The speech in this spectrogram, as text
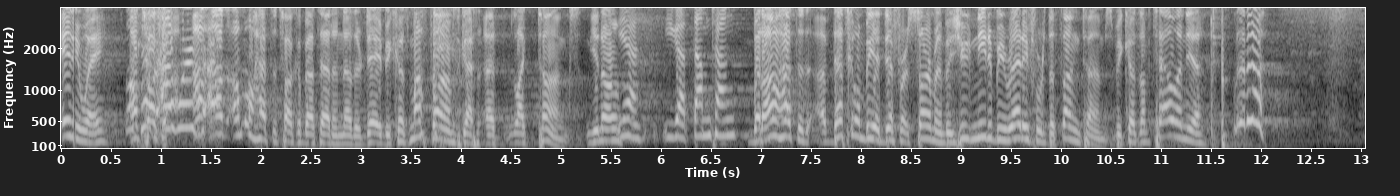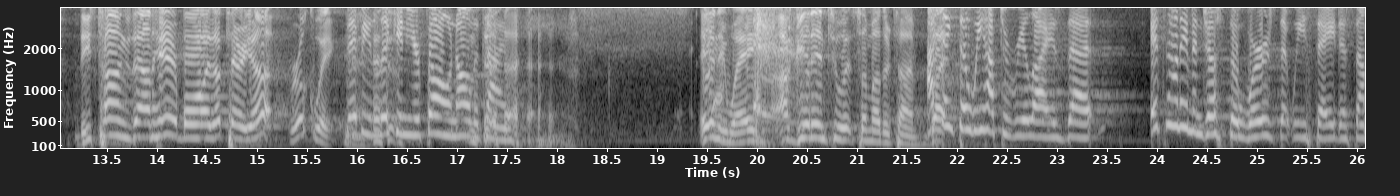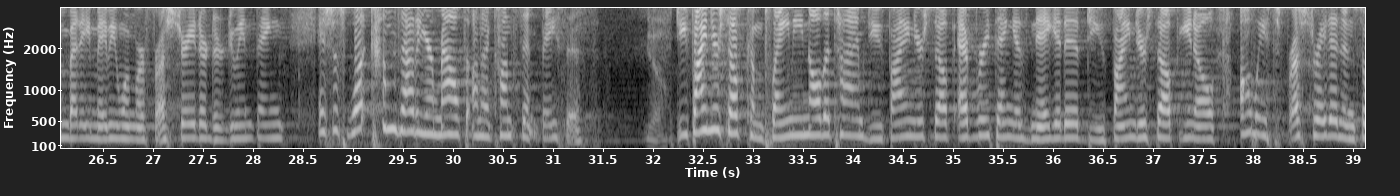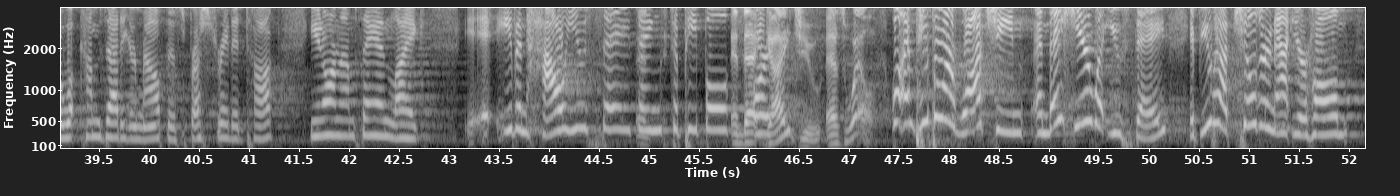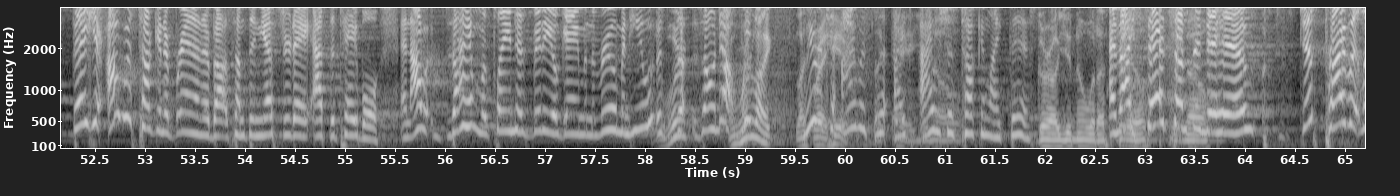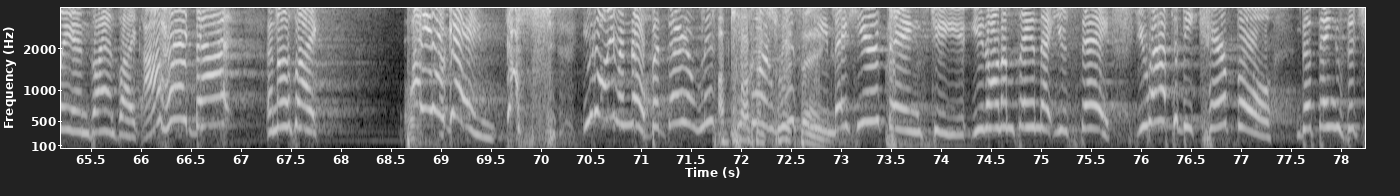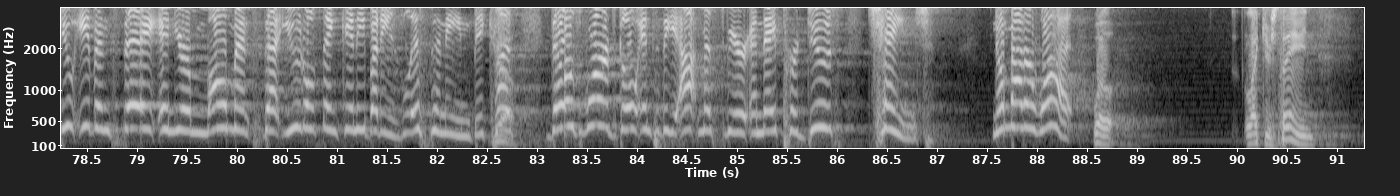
anyway, Well, I'll talk. I, I, I'm gonna have to talk about that another day because my thumbs got uh, like tongues, you know. Yeah, you got thumb tongue. But I'll have to. Uh, that's gonna be a different sermon. But you need to be ready for the thumb tongues because I'm telling you, these tongues down here, boy, they'll tear you up real quick. They be licking your phone all the time. Anyway, I'll get into it some other time. But I think though we have to realize that it's not even just the words that we say to somebody maybe when we're frustrated or doing things. It's just what comes out of your mouth on a constant basis. Yeah. Do you find yourself complaining all the time? Do you find yourself everything is negative? Do you find yourself, you know, always frustrated and so what comes out of your mouth is frustrated talk? You know what I'm saying? Like even how you say things to people and that or- guides you as well. well, and people are watching and they hear what you say. If you have children at your home, they hear. I was talking to Brandon about something yesterday at the table, and I, Zion was playing his video game in the room, and he was We're- zoned out. we're like- like we were right ta- here. I was, Like, I, hey, you I was just talking like this, Girl, you know what I think. and I said you something know. to him, just privately, and Zion's like, "I heard that," and I was like, "Play oh. your game." Just you don't even know, but they're listening. I'm People talking are sweet listening. things. They hear things to you. You know what I'm saying? That you say. You have to be careful the things that you even say in your moments that you don't think anybody's listening because those words go into the atmosphere and they produce change, no matter what. Well, like you're saying,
